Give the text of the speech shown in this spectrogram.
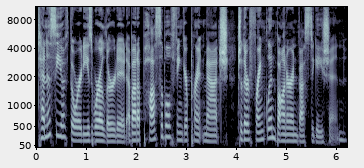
Tennessee authorities were alerted about a possible fingerprint match to their Franklin Bonner investigation.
